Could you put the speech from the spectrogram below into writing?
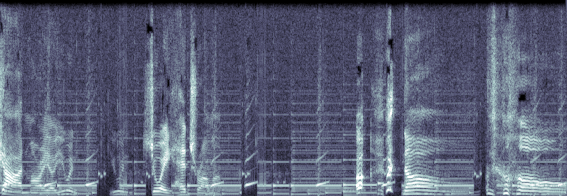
God, Mario, you and you enjoy head trauma. Oh no, no.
